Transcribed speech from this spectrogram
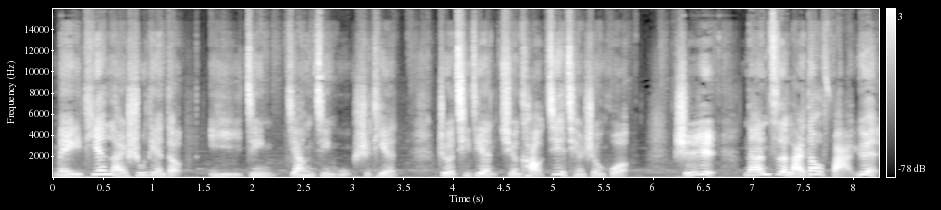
每天来书店等，已经将近五十天。这期间全靠借钱生活。十日，男子来到法院，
